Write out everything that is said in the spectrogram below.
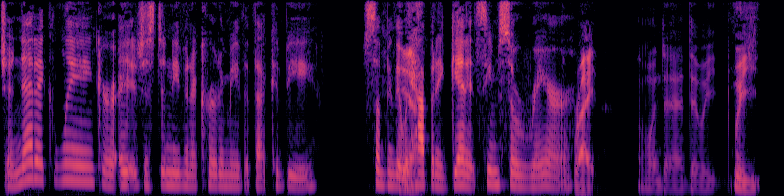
genetic link, or it just didn't even occur to me that that could be something that would happen again. It seems so rare. Right. I wanted to add that we, we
